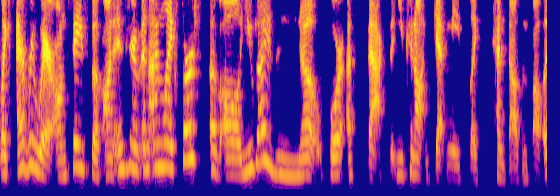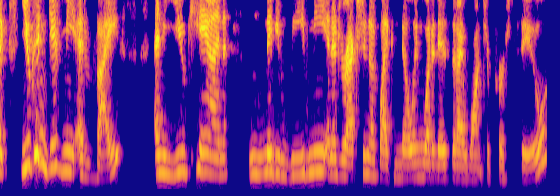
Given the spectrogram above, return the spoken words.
like everywhere on Facebook, on Instagram. And I'm like, first of all, you guys know for a fact that you cannot get me like 10,000 followers. Like, you can give me advice and you can maybe lead me in a direction of like knowing what it is that I want to pursue.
